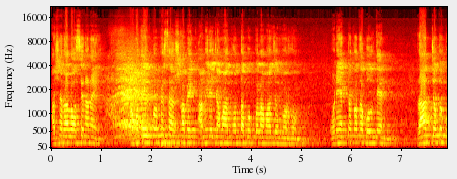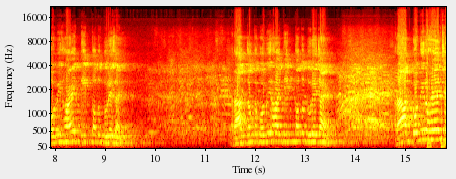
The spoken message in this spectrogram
আশার আলো আছে না নাই? আমাদের প্রফেসর সাবেক আমিরে জামাত অধ্যাপক গোলাম আজম মরহুম, উনি একটা কথা বলতেন, রাত যত গভীর হয়, দিন তত দূরে যায়। রাত যত গভীর হয়, দিন তত দূরে যায়। রাত গভীর হয়েছে,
